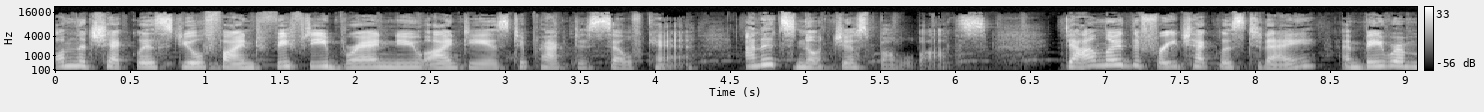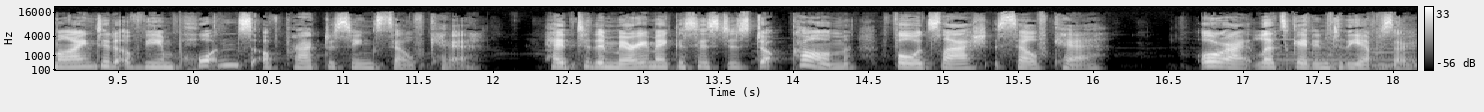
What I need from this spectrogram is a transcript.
On the checklist, you'll find 50 brand new ideas to practice self care. And it's not just bubble baths. Download the free checklist today and be reminded of the importance of practicing self care. Head to the merrymakersisters.com forward slash self care. All right, let's get into the episode.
